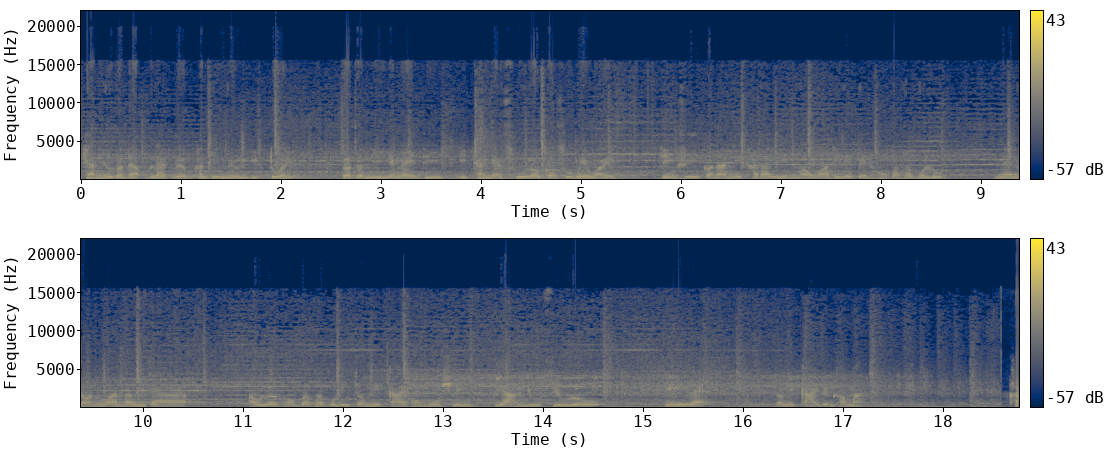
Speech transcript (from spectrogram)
แถมอยู่ระดับแรกเริ่มขั้นที่หนึ่งอีกด้วย เราจะหนียังไงดี อีกทั้งยังสู้เราก็สู้ไม่ไหว จริงสิก่อนหน้านี้ข้าได้ยินมาว่าที่นี่เป็นของบรรพบุรุษ แน่นอนว่านั่นจะเอาเรื่องของบรรพบุรุษเจ้านิกายของมู่ชิง อย่างอยู่ซิลโลนี่แหละ เจ้านิกายเดินเข้ามา ใคร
